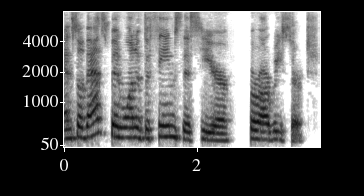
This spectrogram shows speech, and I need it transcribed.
And so that's been one of the themes this year for our research.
